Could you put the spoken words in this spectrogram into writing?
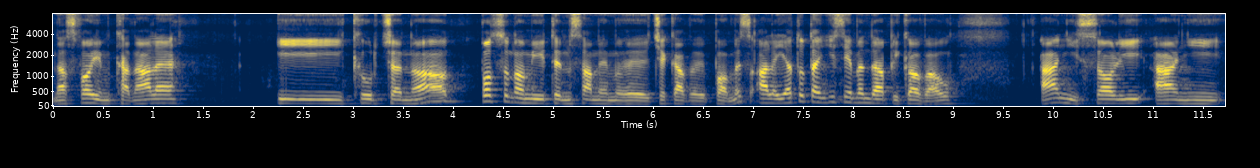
na swoim kanale i kurczę, no podsunął mi tym samym y, ciekawy pomysł, ale ja tutaj nic nie będę aplikował ani soli, ani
